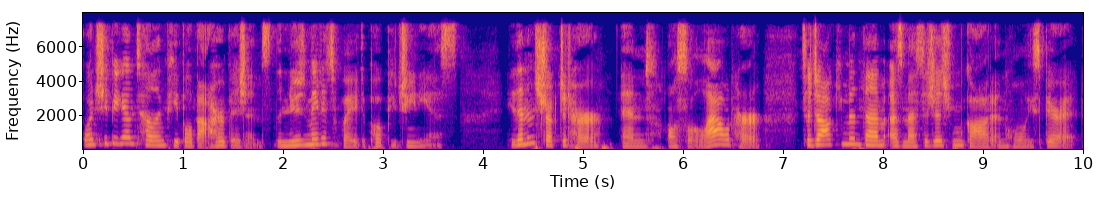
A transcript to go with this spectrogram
Once she began telling people about her visions, the news made its way to Pope Eugenius. He then instructed her, and also allowed her, to document them as messages from God and Holy Spirit.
